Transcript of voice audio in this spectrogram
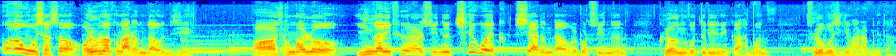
꼭 오셔서 얼마만큼 아름다운지 아, 정말로 인간이 표현할 수 있는 최고의 극치 아름다움을 볼 수 있는 그런 곳들이니까 한번 둘러보시기 바랍니다.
